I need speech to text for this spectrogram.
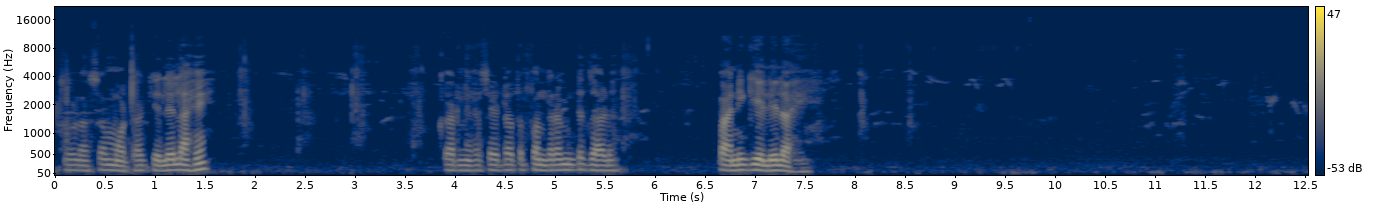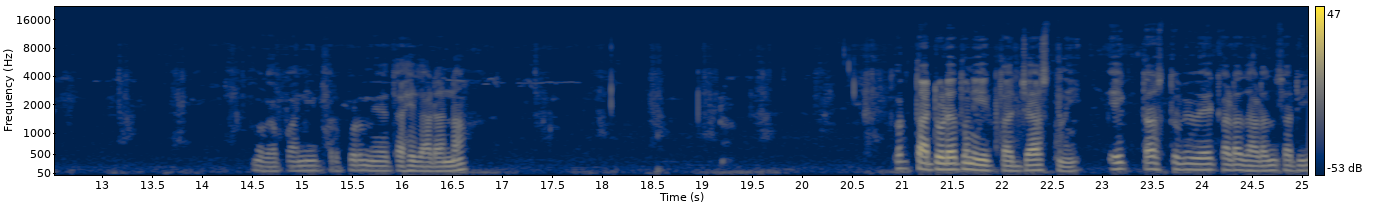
थोडासा मोठा केलेला आहे. कारण या साईडला आता पंधरा मिनटं झाड पाणी गेलेलं आहे. बघा पाणी भरपूर मिळत आहे झाडांना. फक्त आठवड्यातून एक तास जास्त नाही एक तास तुम्ही वेळ काढा झाडांसाठी.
